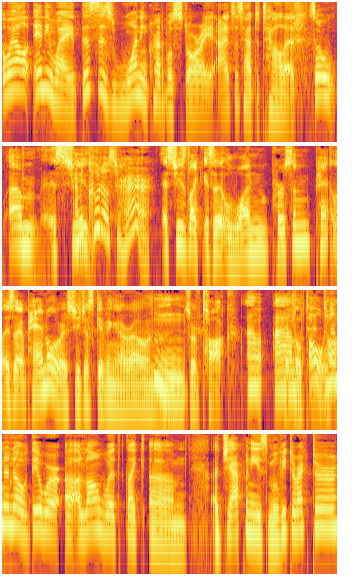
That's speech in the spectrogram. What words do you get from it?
well, anyway, this is one incredible story. I just had to tell it. So, um, she? I mean, kudos to her. is she's like, is it one person? Is it a panel, or is she just giving her own sort of talk? Um, TED oh no no no! They were uh, along with like um, a Japanese movie director,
